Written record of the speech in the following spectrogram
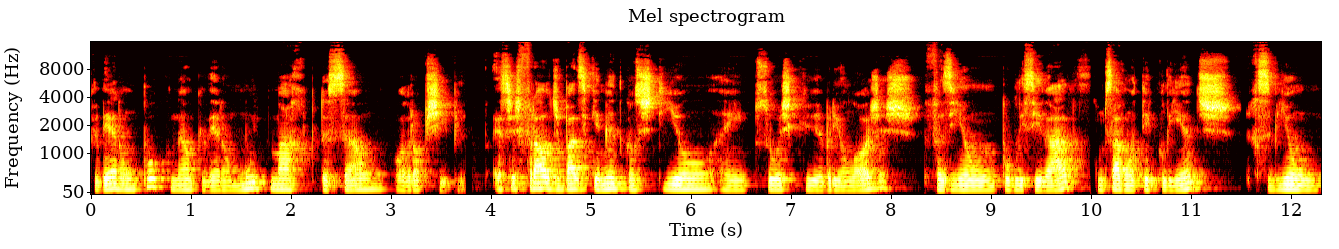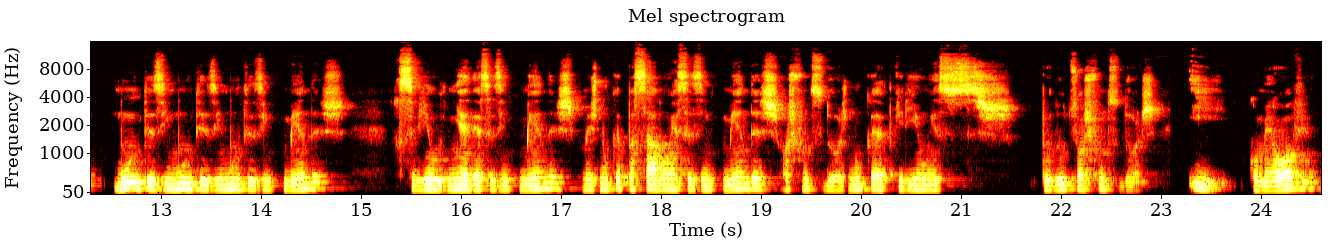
que deram um pouco, não, que deram muito má reputação ao dropshipping. Essas fraudes basicamente consistiam em pessoas que abriam lojas, faziam publicidade, começavam a ter clientes, recebiam muitas e muitas e muitas encomendas, recebiam o dinheiro dessas encomendas, mas nunca passavam essas encomendas aos fornecedores, nunca adquiriam esses produtos aos fornecedores. E, como é óbvio,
